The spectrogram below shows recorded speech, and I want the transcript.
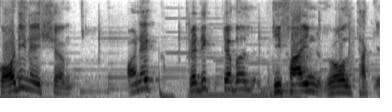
কোঅর্ডিনেশন অনেক প্রেডিক্টেবল ডিফাইন রোল থাকে।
